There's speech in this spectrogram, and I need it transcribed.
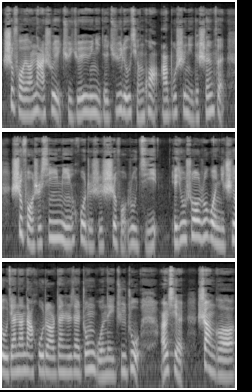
是否要纳？税取决于你的居留情况，而不是你的身份是否是新移民，或者是是否入籍。也就是说，如果你持有加拿大护照，但是在中国内居住，而且上个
